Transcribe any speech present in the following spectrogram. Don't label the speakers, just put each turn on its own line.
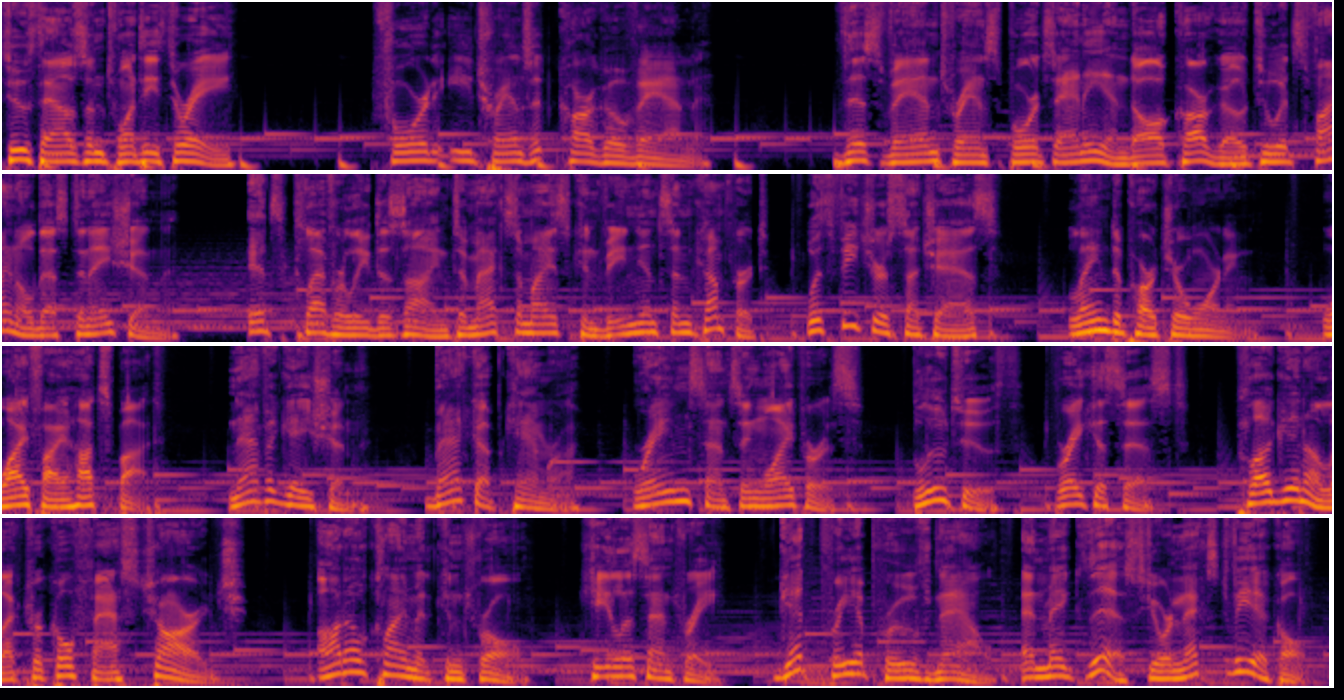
2023 Ford E-Transit Cargo Van. This van transports any and all cargo to its final destination. It's cleverly designed to maximize convenience and comfort with features such as lane departure warning, Wi-Fi hotspot, navigation, backup camera, rain sensing wipers, Bluetooth, brake assist, plug-in electrical fast charge, auto climate control, keyless entry, Get pre-approved now and make this your next vehicle.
